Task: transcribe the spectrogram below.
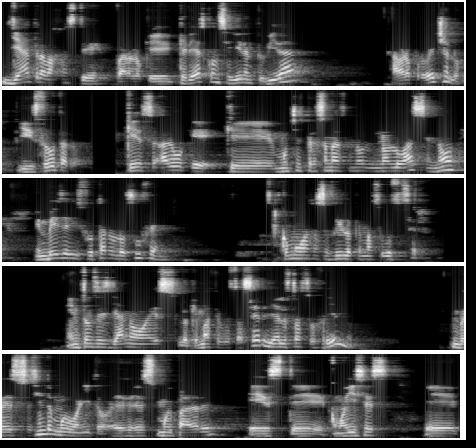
Ya trabajaste para lo que querías conseguir en tu vida, ahora aprovechalo y disfrútalo. Que es algo que, que muchas personas no, no, lo hacen, ¿no? En vez de disfrutarlo, lo sufren. ¿Cómo vas a sufrir lo que más te gusta hacer? Entonces ya no es lo que más te gusta hacer, ya lo estás sufriendo. Pues se siente muy bonito, es, muy padre. Este, como dices, eh,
